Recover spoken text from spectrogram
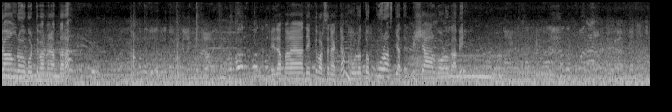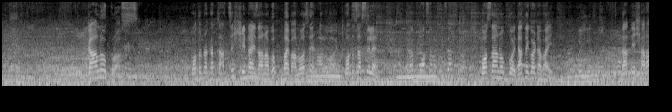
সংগ্রহ করতে পারবেন আপনারা। এই যে আপনারা দেখতে পাচ্ছেন একটা, মূলত কুরাস জাতের বিশাল বড় গাবি। কালো ক্রস। কত টাকা চাচ্ছে সেটাই জানাব। ভাই ভালো আছেন? ভালো ভাই। কত চাচ্ছিলেন? পঁচানব্বই দাঁতে কয়টা ভাই? দাঁতে সারা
